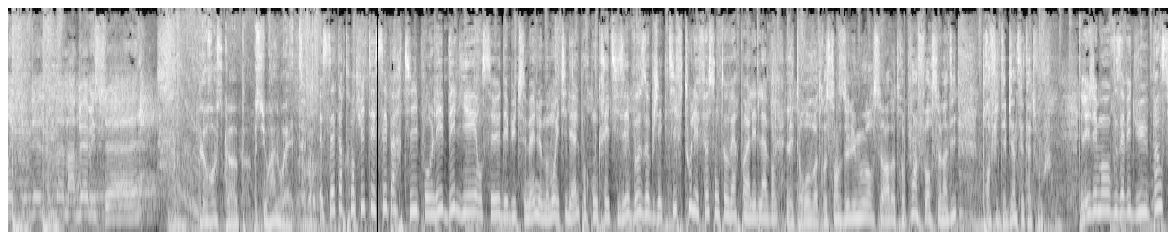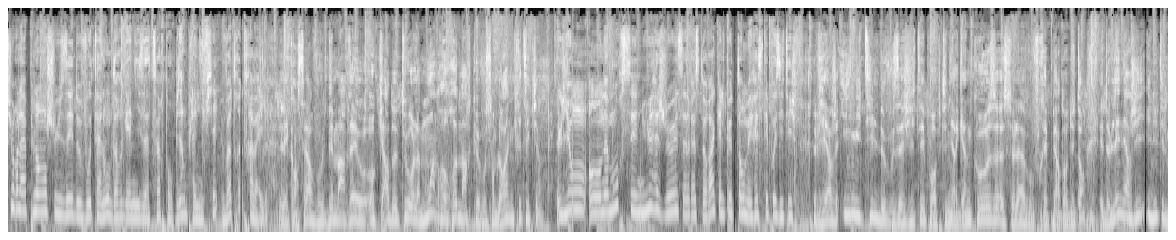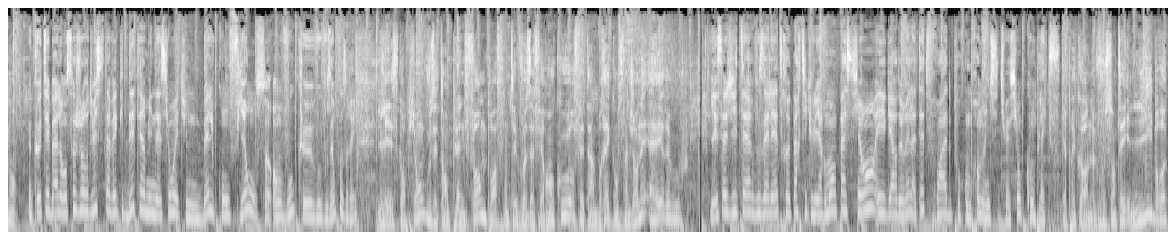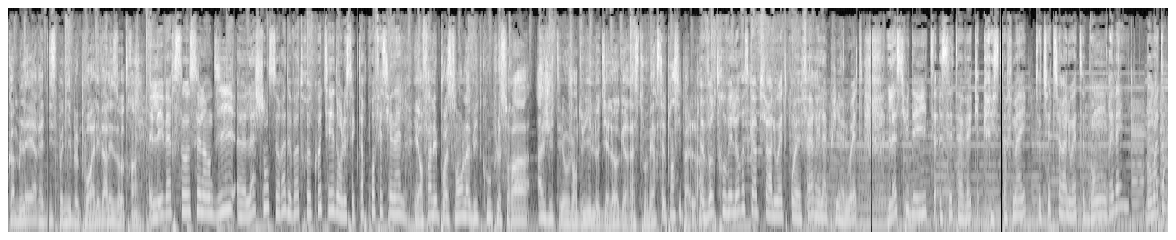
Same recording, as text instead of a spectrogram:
wish you didn't, but my baby said. L'horoscope sur Alouette. 7h38 et c'est parti pour les béliers. En ce début de semaine, le moment est idéal pour concrétiser vos objectifs. Tous les feux sont au vert pour aller de l'avant. Les taureaux, votre sens de l'humour sera votre point fort ce lundi. Profitez bien de cet atout. Les gémeaux, vous avez du pain sur la planche. Usez de vos talents d'organisateur pour bien planifier votre travail. Les cancers, vous démarrerez au, au quart de tour. La moindre remarque vous semblera une critique. Lion, en amour, c'est nuageux et ça le restera quelques temps, mais restez positif. Vierge, inutile de vous agiter pour obtenir gain de cause. Cela vous ferait perdre du temps et de l'énergie inutilement. Côté balance, aujourd'hui, c'est avec détermination et une belle confiance en vous que vous vous imposerez. Les scorpions, vous êtes en pleine forme pour affronter vos affaires en cours. Faites un break en fin de journée et aérez-vous. Les sagittaires, vous allez être particulièrement patient et garderez la tête froide pour comprendre une situation complexe. Capricorne, vous vous sentez libre comme l'air et disponible pour aller vers les autres. Les versos, ce lundi, euh, la chance sera de votre côté dans le secteur professionnel. Et enfin les poissons, la vie de couple sera agitée aujourd'hui. Le dialogue reste ouvert, c'est le principal. Vous retrouvez l'horoscope sur alouette.fr et l'appli Alouette. La suite des hits, c'est avec Christophe May. Tout de suite sur Alouette. Bon réveil, bon matin.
